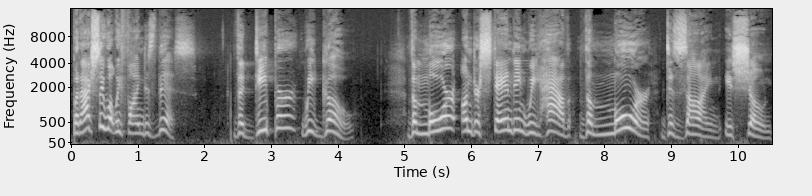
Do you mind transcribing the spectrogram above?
But actually, what we find is this the deeper we go, the more understanding we have, the more design is shown.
